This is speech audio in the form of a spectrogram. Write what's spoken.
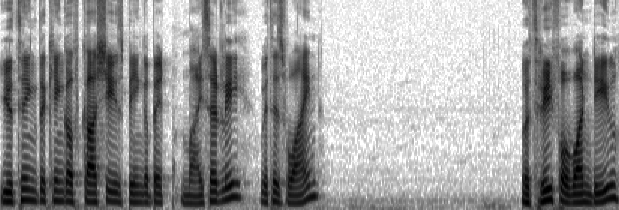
You think the king of Kashi is being a bit miserly with his wine? A three for one deal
